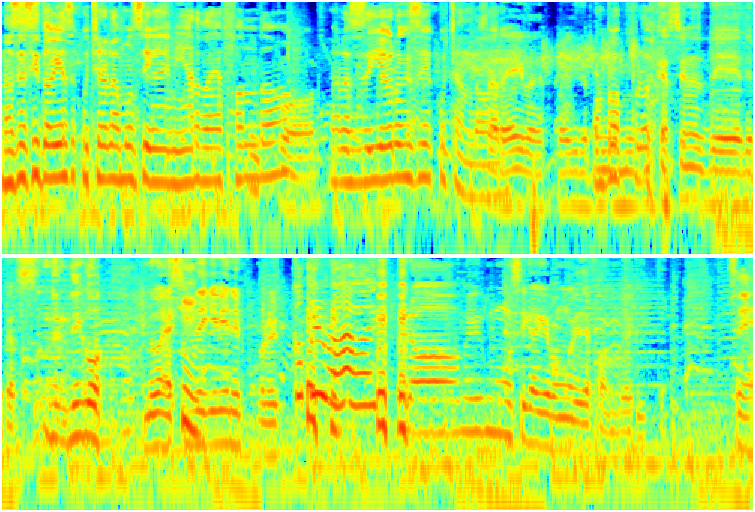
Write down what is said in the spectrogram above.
No sé si todavía se escuchará la música de mierda de fondo. Ahora sí, yo creo que sigue escuchando. Se arregla después y le pongo mis, canciones de, de personas. Digo, no decir de que vienen por el copyright, pero mi música que pongo ahí de fondo de pista. Sí,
